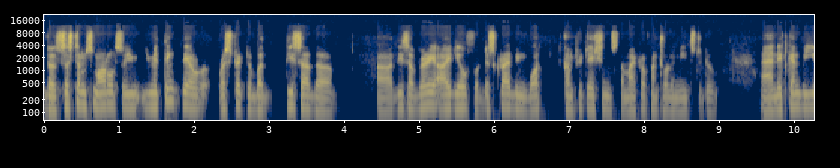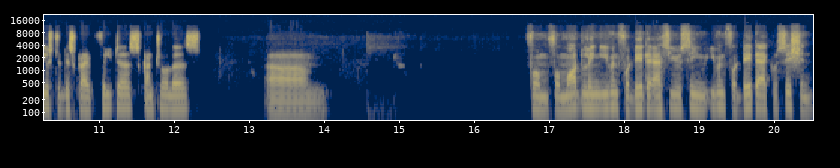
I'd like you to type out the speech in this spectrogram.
the systems model. So you, you may think they are restricted, but these are the uh, these are very ideal for describing what computations the microcontroller needs to do. And it can be used to describe filters, controllers, um, for, for modeling, even for data, as you're seeing, even for data acquisition,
